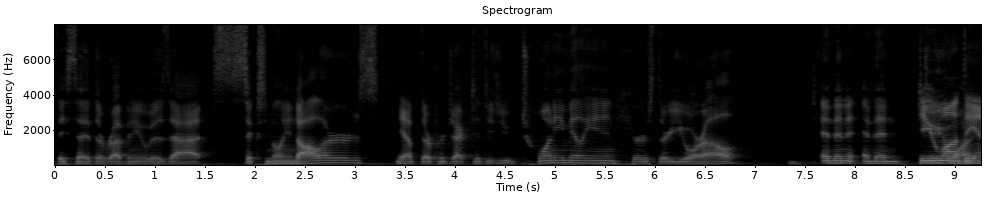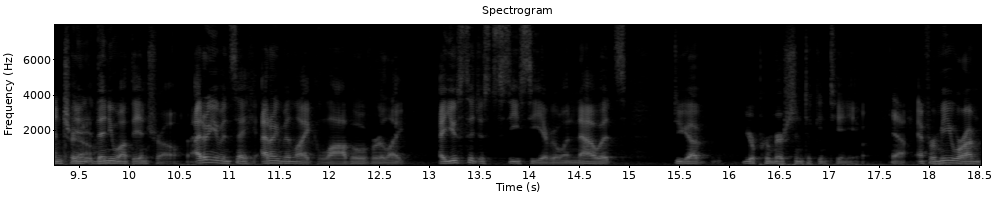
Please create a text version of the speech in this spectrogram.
They said the revenue is at six million dollars Yep. they're projected to do 20 million here's their url and then and then Do you want the intro? Eh, then you want the intro i don't even say i don't even like lob over like i used to just cc everyone now it's do you have your permission to continue Yeah. and for me where i'm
